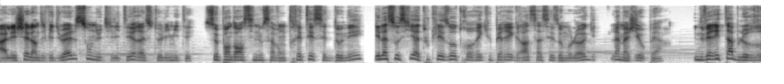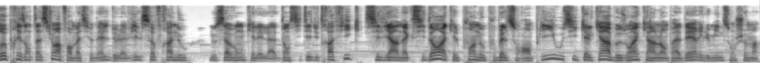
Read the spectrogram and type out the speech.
À l'échelle individuelle, son utilité reste limitée. Cependant, si nous savons traiter cette donnée et l'associer à toutes les autres récupérées grâce à ses homologues, la magie opère. Une véritable représentation informationnelle de la ville s'offre à nous. Nous savons quelle est la densité du trafic, s'il y a un accident, à quel point nos poubelles sont remplies ou si quelqu'un a besoin qu'un lampadaire illumine son chemin.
